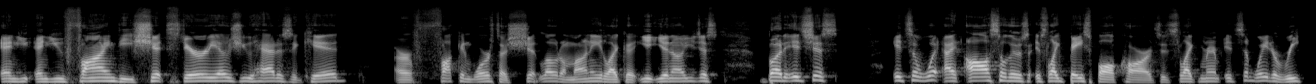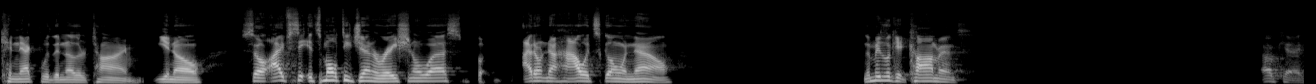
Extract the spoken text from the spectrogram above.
and you and you find these shit stereos you had as a kid are fucking worth a shitload of money like a you, you know you just but it's just it's a way I also there's it's like baseball cards. It's like it's a way to reconnect with another time you know? So i've seen it's multi-generational wes but i don't know how it's going now. Let me look at comments. Okay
